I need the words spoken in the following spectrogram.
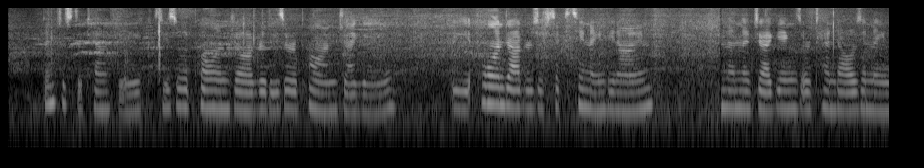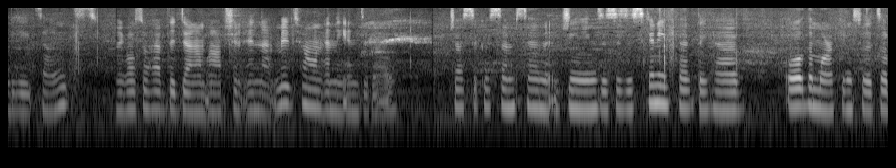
I think just the khaki because these are the pull-on jogger. These are a pull-on jegging. The pull-on joggers are $16.99 and then the jeggings are $10.98 they also have the denim option in that mid-tone and the indigo Jessica Simpson jeans this is a skinny fit they have all the markings so it's a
